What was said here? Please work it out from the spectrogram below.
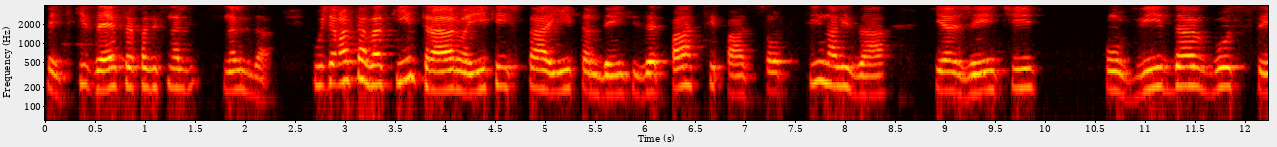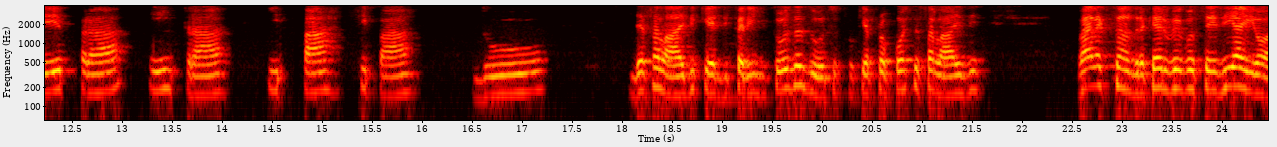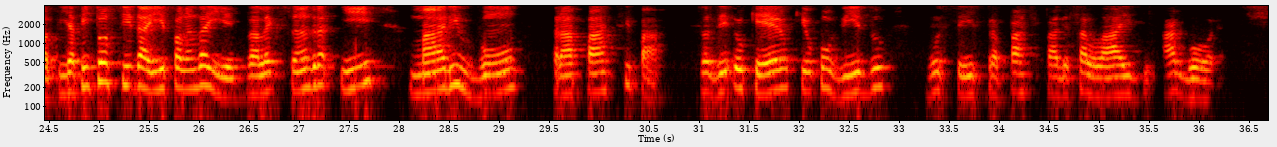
Bem, se quiser, você vai fazer sinalizar. Os demais casais que entraram aí, quem está aí também, quiser participar, só sinalizar que a gente convida você para entrar e participar do, dessa live, que é diferente de todas as outras, porque a proposta dessa live... Vai, Alexandra, quero ver vocês. E aí, ó, já tem torcida aí falando aí, para Alexandra e Marivon para participar. Só dizer, eu quero que eu convido vocês para participar dessa live agora.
